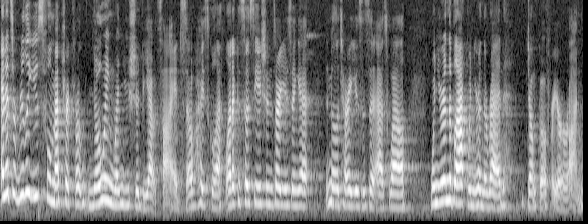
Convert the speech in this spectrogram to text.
And it's a really useful metric for knowing when you should be outside. So high school athletic associations are using it, the military uses it as well. When you're in the black, when you're in the red, don't go for your run.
